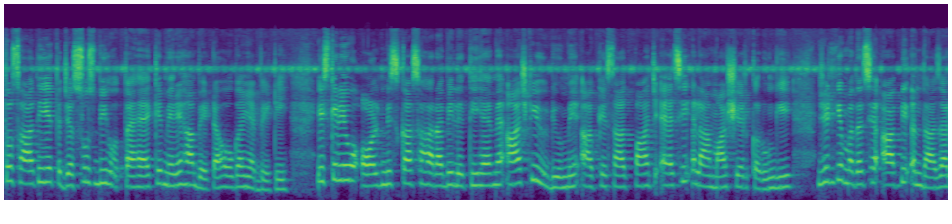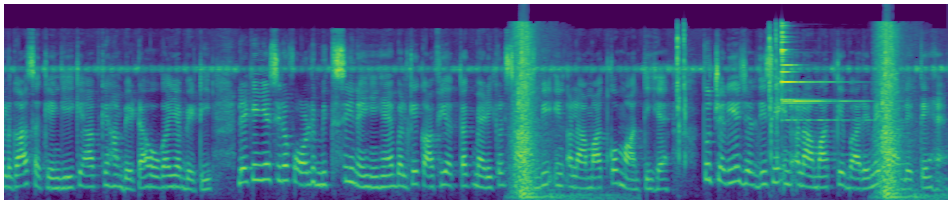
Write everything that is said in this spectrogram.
तो साथ ही ये तजस्स भी होता है कि मेरे यहाँ बेटा होगा या बेटी। इसके लिए वो ओल्ड मिस का सहारा भी लेती है। मैं आज की वीडियो में आपके साथ पाँच ऐसी अलामत शेयर करूँगी, जिनकी मदद से आप भी अंदाज़ा लगा सकेंगी कि आपके यहाँ बेटा होगा या बेटी। लेकिन ये सिर्फ़ ओल्ड मिथ्स ही नहीं है, बल्कि काफ़ी हद तक मेडिकल साइंस भी इन अलामत को मानती है। तो चलिए जल्दी से इन अलामत के बारे में जान लेते हैं।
